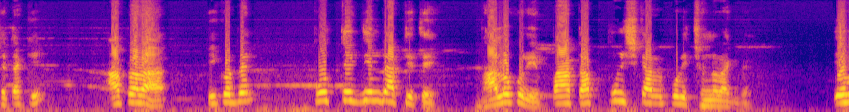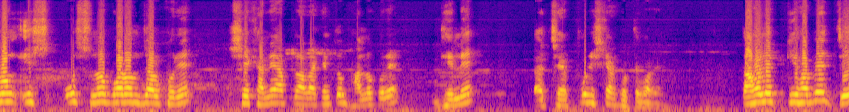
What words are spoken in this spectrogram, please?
সেটা কি? আপনারা কি করবেন? প্রত্যেক দিন রাত্রিতে ভালো করে পাটা পরিষ্কার পরিচ্ছন্ন রাখবেন এবং উষ্ণ গরম জল করে সেখানে আপনারা কিন্তু ভালো করে ঢেলে আচ্ছা পরিষ্কার করতে পারেন। তাহলে কি হবে? যে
